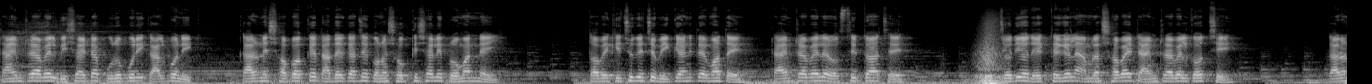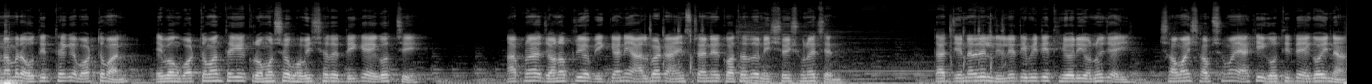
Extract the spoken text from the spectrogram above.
টাইম ট্রাভেল বিষয়টা পুরোপুরি কাল্পনিক, কারণ সপক্ষে তাদের কাছে কোনো শক্তিশালী প্রমাণ নেই। তবে কিছু কিছু বিজ্ঞানীদের মতে টাইম ট্রাভেলের অস্তিত্ব আছে। যদিও দেখতে গেলে আমরা সবাই টাইম ট্রাভেল করছি। কারণ আমরা অতীত থেকে বর্তমান এবং বর্তমান থেকে ক্রমশ ভবিষ্যতের দিকে এগোচ্ছি। আপনারা জনপ্রিয় বিজ্ঞানী আলবার্ট আইনস্টাইনের কথা তো নিশ্চয়ই শুনেছেন। তার জেনারেল রিলেটিভিটি থিওরি অনুযায়ী, সময় সবসময় একই গতিতে এগোয় না,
